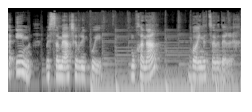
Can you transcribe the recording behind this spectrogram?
טעים ושמח של ריפוי. מוכנה? בואי נצא לדרך.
